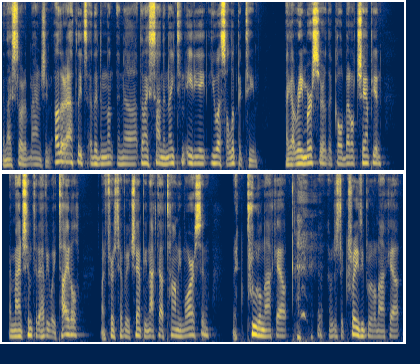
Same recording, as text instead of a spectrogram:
And I started managing other athletes. And then, and, uh, then I signed the 1988 U.S. Olympic team. I got Ray Mercer, the gold medal champion I managed him to the heavyweight title. My first heavyweight champion knocked out Tommy Morrison in a brutal knockout. it was just a crazy brutal knockout.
